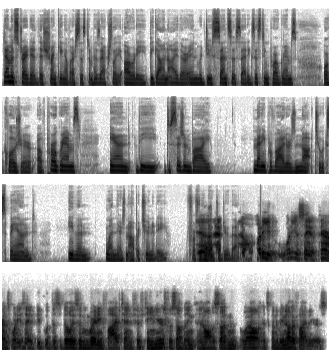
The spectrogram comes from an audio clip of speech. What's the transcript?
demonstrated the shrinking of our system has actually already begun either in reduced census at existing programs or closure of programs, and the decision by many providers not to expand even when there's an opportunity for funding yeah, to do that. You know, what do you what do you say to parents? What do you say to people with disabilities who've been waiting 5, 10, 15 years for something and all of a sudden, well, it's going to be another 5 years.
